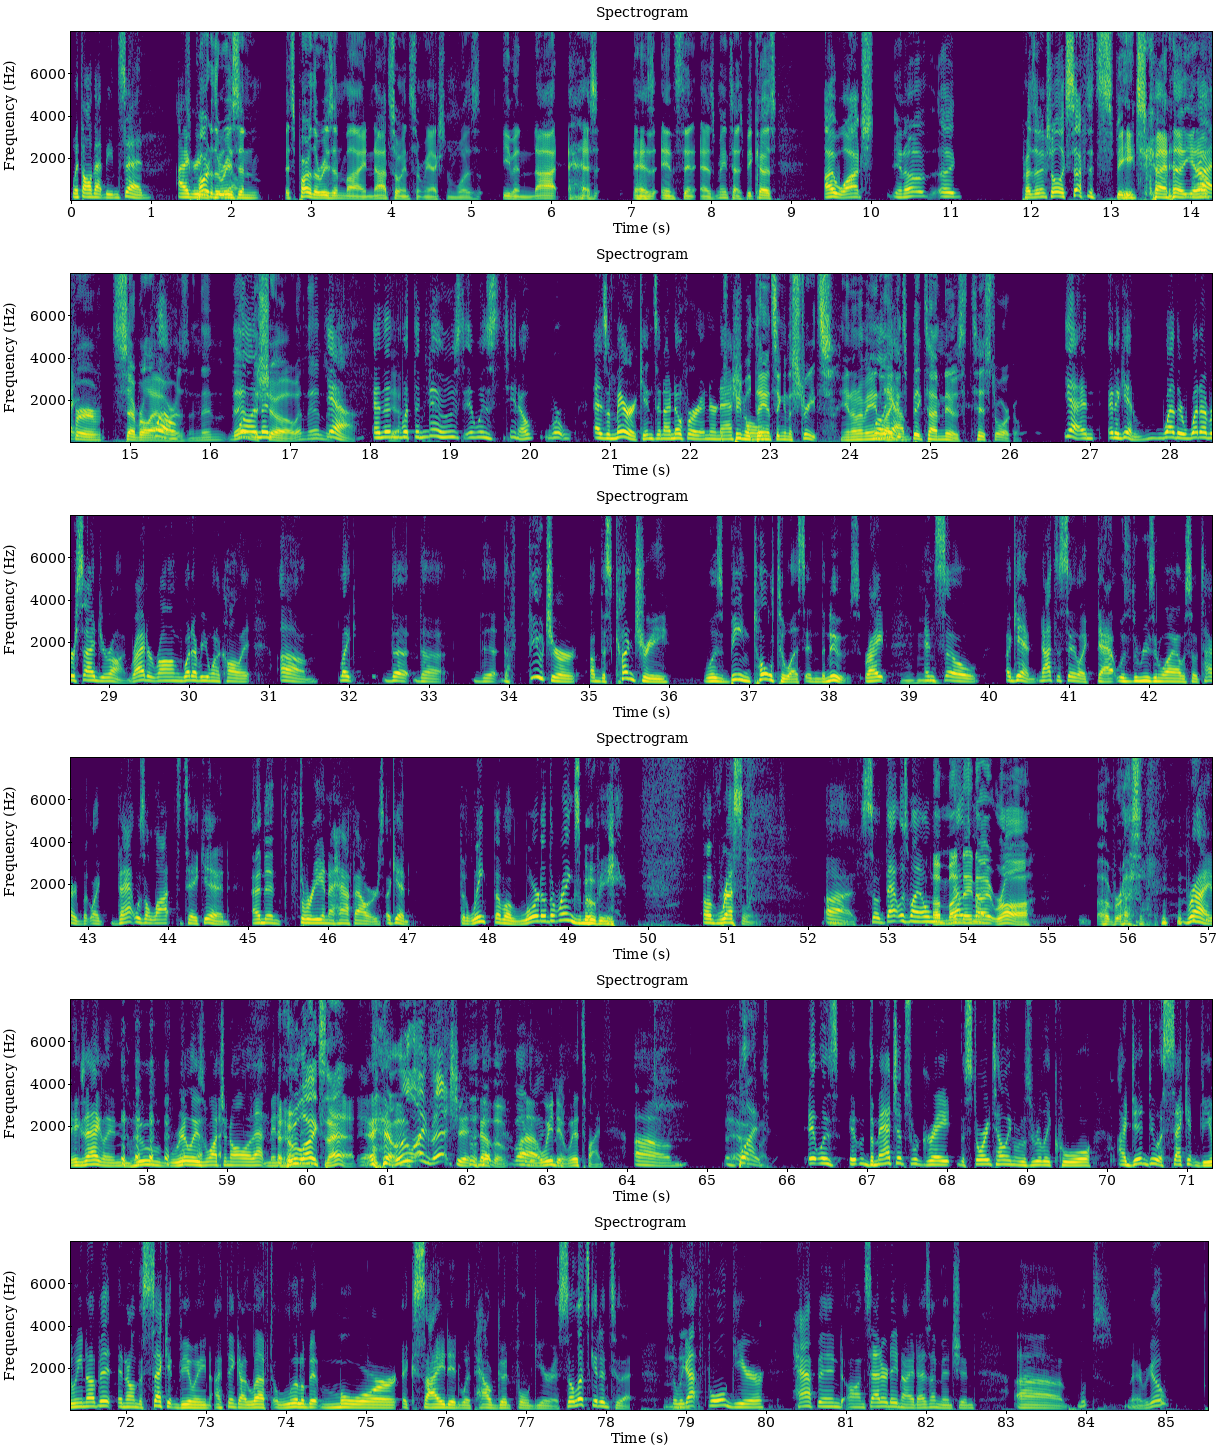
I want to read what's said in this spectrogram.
With all that being said, I agree. part with of the you, though. reason it's part of the reason my not so instant reaction was even not as as instant as many times because I watched you know a presidential acceptance speech kind of you know for several Well- hours and then then well, the then- show and then the- Yeah, and then Yeah. with the news, it was you know we're as Americans, and I know for international people dancing in the streets you know what I mean Well, like yeah. it's big time news it's historical Yeah, and and again, whether whatever side you're on, right or wrong, whatever you want to call it, um, like the the the the future of this country was being told to us in the news, right? And so again, not to say like that was the reason why I was so tired, but like that was a lot to take in, and then three and a half hours again, the length of a Lord of the Rings movie of wrestling. Uh, so that was my only a Monday my- Night Raw of wrestling Right, exactly. And who really is watching all of that? Minute and who minute? likes that Yeah. who likes that shit? No, uh, we do. It's fine. Um, but it was it, the matchups were great. The storytelling was really cool. I did do a second viewing of it, and on the second viewing, I think I left a little bit more excited with how good Full Gear is. So let's get into that. So we got Full Gear happened on Saturday night, as I mentioned. Uh, whoops, there we go.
